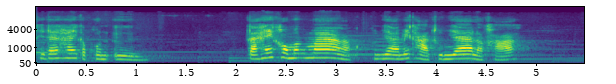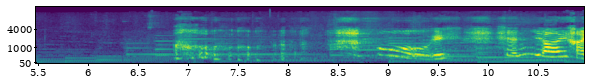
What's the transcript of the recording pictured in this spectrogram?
ที่ได้ให้กับคนอื่น แต่ให้เขามากๆ คุณยายไม่ขาดทุนแย่เหรอคะ โอ้ ยเห็นยายให้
